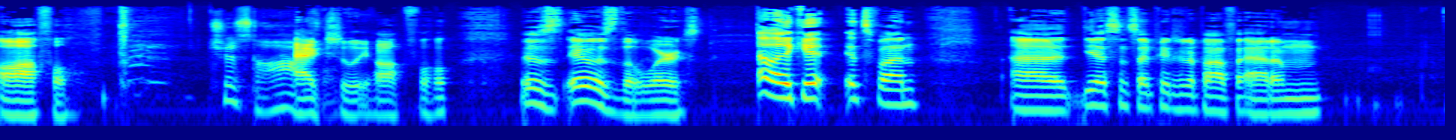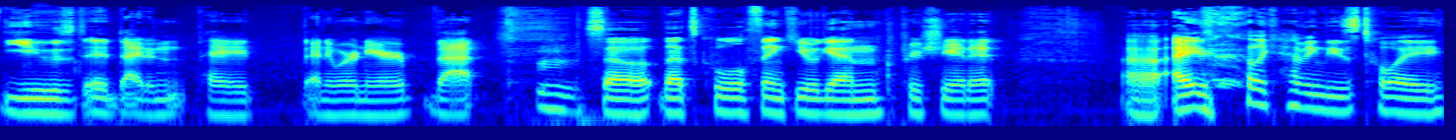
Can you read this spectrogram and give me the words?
Awful. just awful. Actually awful. It was it was the worst. I like it. It's fun. Uh yeah, since I picked it up off of Adam used it I didn't pay anywhere near that. So that's cool. Thank you again. Appreciate it. Uh, I like having these toy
